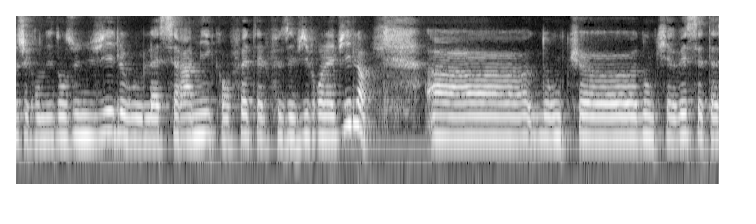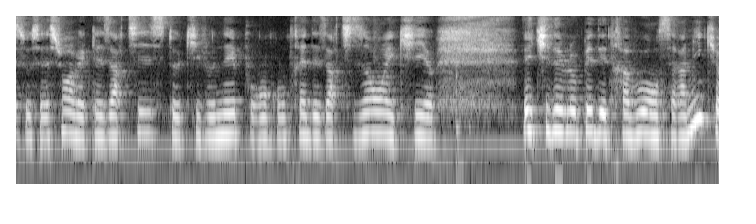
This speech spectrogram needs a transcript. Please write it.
j'ai grandi dans une ville où la céramique en fait elle faisait vivre la ville. donc donc il y avait cette association avec les artistes qui venaient pour rencontrer des artisans et qui et qui développait des travaux en céramique.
